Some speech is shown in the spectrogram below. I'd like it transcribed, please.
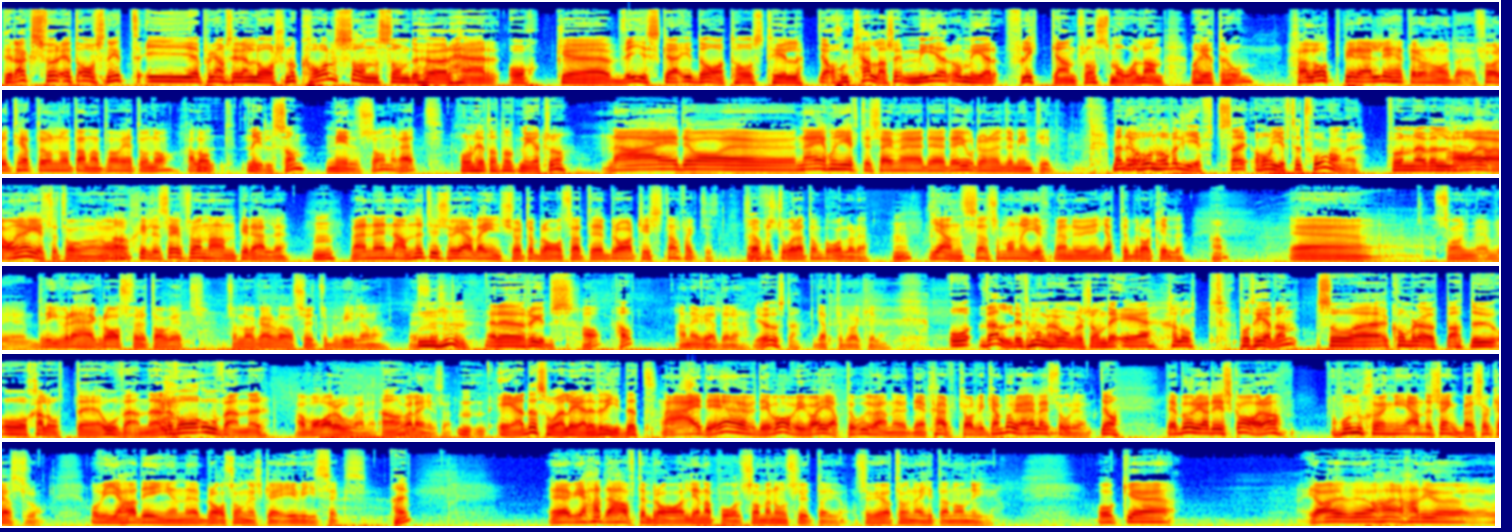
Det är dags för ett avsnitt i programserien Larsson och Karlsson som du hör här och eh, vi ska idag ta oss till, ja hon kallar sig mer och mer flickan från Småland. Vad heter hon? Charlotte Pirelli heter hon då. Förut hette hon något annat. Vad heter hon då? Charlotte Nilsson. Nilsson, rätt. Har hon hetat något mer tror? Nej, det var... eh, nej, hon gifte sig med... Det, det gjorde hon under min tid. Men Jo. hon har väl gift sig, har hon gift sig två gånger? Hon är väl... Ja, ja, hon har gift sig två gånger. Hon Ja. skilde sig från han Pirelli. Mm. Men eh, namnet är så jävla inkört och bra så att det är bra artistnamn faktiskt. Så Ja. jag förstår att de behåller det. Mm. Jensen som hon är gift med nu är en jättebra kille. Ja. Eh, som eh, driver det här glasföretaget. Som lagar glasrutor på bilarna. Det är största. Mhm. Är det Ryds? Ja, Ja, han är vd där. just det. Jättebra kille. Och väldigt många gånger som det är Charlotte på tvn så eh, kommer det upp att du och Charlotte är ovänner, eller var ovänner. Jag var ovänner. Ja. Det var länge sedan. Mm, Är det så eller är det vridet? Nej, det, det var vi. Vi var jätteovänner. Det är självklart. Vi kan börja hela historien. Ja. Det började i Skara. Hon sjöng i Anders Engbergs orkester. Och vi hade ingen eh, bra sångerska i V6. Nej. Eh, vi hade haft en bra Lena Paulsson men hon slutade ju. Så vi var tvungna att hitta någon ny. Och eh, jag, hade ju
